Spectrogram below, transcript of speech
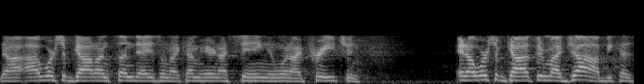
Now, I worship God on Sundays when I come here and I sing and when I preach, and, and I worship God through my job because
